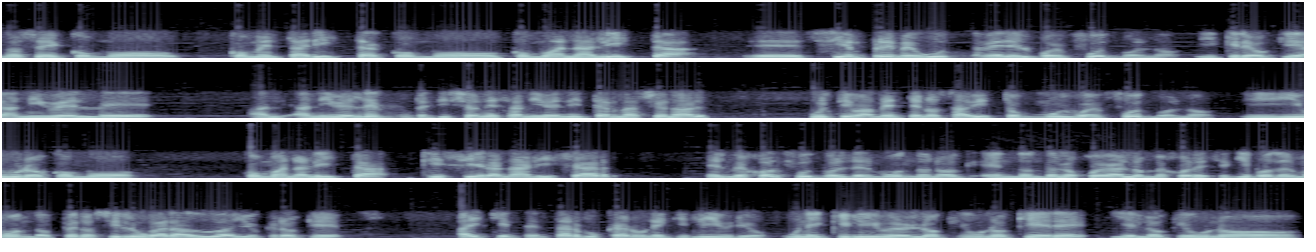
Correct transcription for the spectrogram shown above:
no sé, como comentarista, como, como analista, eh, siempre me gusta ver el buen fútbol, ¿no? Y creo que a nivel de, a, nivel de competiciones, a nivel internacional, últimamente no se ha visto muy buen fútbol, ¿no? Y, y uno como, como analista quisiera analizar el mejor fútbol del mundo, ¿no? En donde lo juegan los mejores equipos del mundo. Pero sin lugar a duda, yo creo que hay que intentar buscar un equilibrio, un equilibrio en lo que uno quiere y en lo que uno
